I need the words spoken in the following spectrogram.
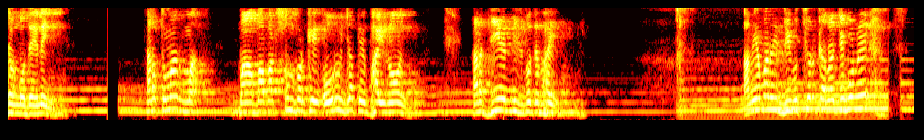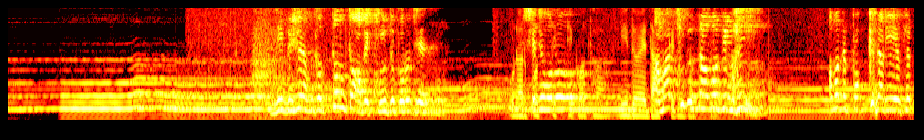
জন্ম দেয় নেই। তারা তোমার মা বাবার সম্পর্কে অরুষ জাতের ভাই নয়, তারা বিয়ের নিসবতে ভাই। আমি আমার এই দুই বছর কারা জীবনে যে বিষয় আমাকে অত্যন্ত আবেগপ্লুত করেছে ওনার সেটা হলো কথা হৃদয়ে আমার কিছু। ভাই আমাদের পক্ষে দাঁড়িয়েছেন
